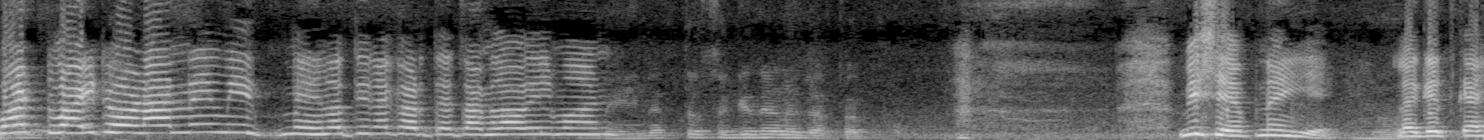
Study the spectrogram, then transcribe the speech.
बट वाईट होणार नाही मी. मेहनतीने करते चांगला होईल म्हण. मेहनत तर सगळेजण करतात. मी शेफ नाहीये. लगेच काय?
